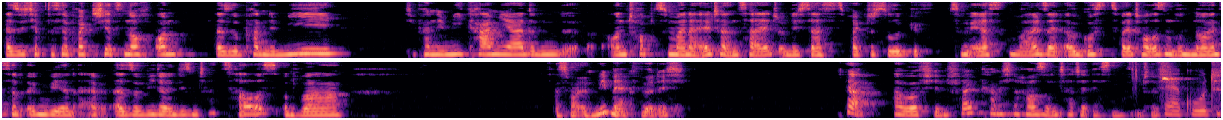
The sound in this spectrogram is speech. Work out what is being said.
Also ich habe das ja praktisch jetzt noch on, also Pandemie, die Pandemie kam ja dann äh, on top zu meiner Elternzeit und ich saß jetzt praktisch so zum ersten Mal seit August 2019 irgendwie in, also wieder in diesem Tatzhaus und war, es war irgendwie merkwürdig. Ja, aber auf jeden Fall kam ich nach Hause und hatte Essen auf dem Tisch. Sehr gut.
